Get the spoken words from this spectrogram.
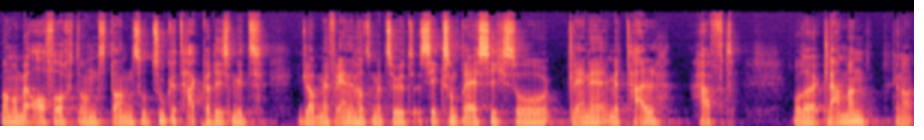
wenn man mal aufwacht und dann so zugetackert ist mit, ich glaube, meine Freundin hat es mir erzählt, 36 so kleine Metallhaft oder Klammern. Genau,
